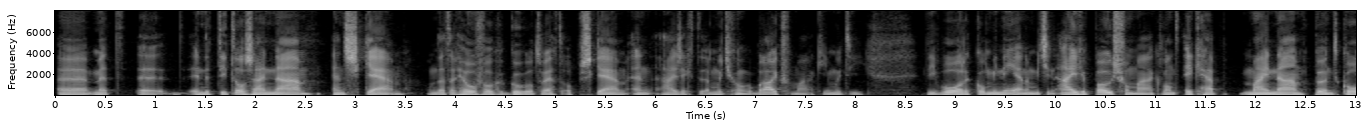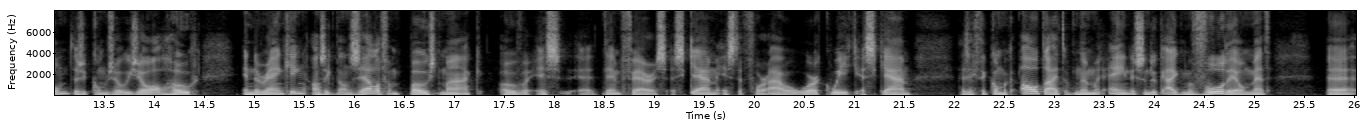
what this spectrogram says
uh, met uh, in de titel zijn naam en scam. Omdat er heel veel gegoogeld werd op scam. En hij zegt, daar moet je gewoon gebruik van maken. Je moet die, die woorden combineren. Daar moet je een eigen post van maken. Want ik heb mijn naam.com, dus ik kom sowieso al hoog in de ranking. Als ik dan zelf een post maak over is uh, Tim Ferriss een scam, is de 4-hour workweek een scam. Hij zegt, dan kom ik altijd op nummer 1. Dus dan doe ik eigenlijk mijn voordeel met uh, uh,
